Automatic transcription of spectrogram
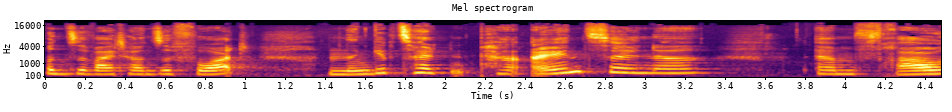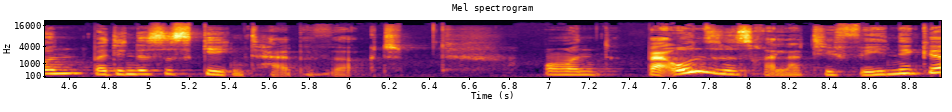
und so weiter und so fort. Und dann gibt es halt ein paar einzelne ähm, Frauen, bei denen das das Gegenteil bewirkt. Und bei uns sind es relativ wenige,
